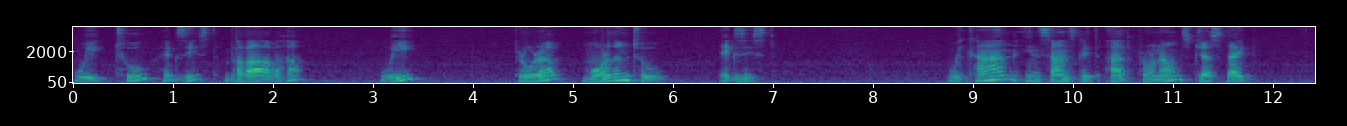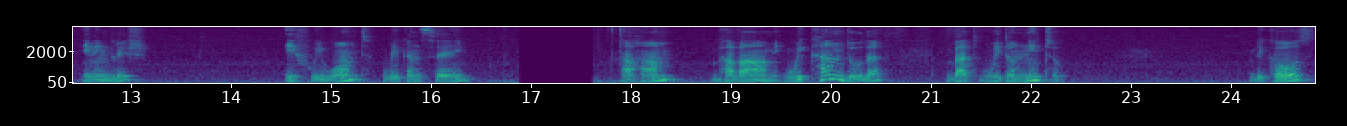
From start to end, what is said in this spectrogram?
we two exist. Bhavavaha, we, plural, more than two, exist. We can in Sanskrit add pronouns just like in English. If we want, we can say aham bhavami. We can do that, but we don't need to. Because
